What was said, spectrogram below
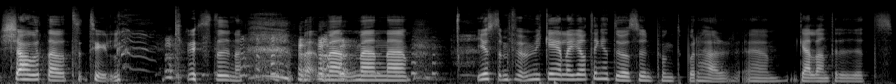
Shoutout till Kristina. Men, men, men eh, just det, för Mikaela, jag tänker att du har synpunkter på det här eh, galanteriet.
